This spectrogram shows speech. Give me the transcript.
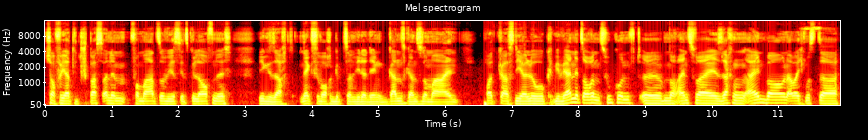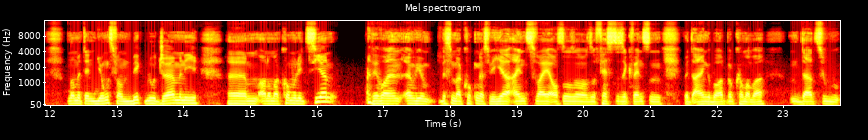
ich hoffe, ihr hattet Spaß an dem Format, so wie es jetzt gelaufen ist. Wie gesagt, nächste Woche gibt's dann wieder den ganz, ganz normalen Podcast-Dialog. Wir werden jetzt auch in Zukunft äh, noch ein, zwei Sachen einbauen, aber ich muss da nur mit den Jungs von Big Blue Germany ähm, auch nochmal kommunizieren. Wir wollen irgendwie ein bisschen mal gucken, dass wir hier ein, zwei auch so, so, so feste Sequenzen mit eingebaut bekommen, aber dazu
